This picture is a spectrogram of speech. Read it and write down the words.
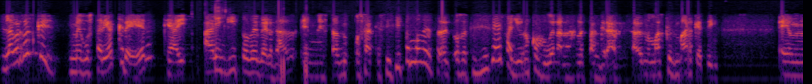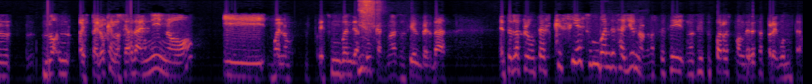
la verdad es que me gustaría creer que hay algo de verdad en estas, o sea, que si sí tomo, o sea, que si se desayuno con jugo de naranja no es tan grave, sabes, no más que es marketing. Em, no, espero que no sea dañino y bueno, es un buen de azúcar, no? Eso sí es verdad. Entonces la pregunta es que si es un buen desayuno. No sé si, no sé si tú puedes responder esa pregunta.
